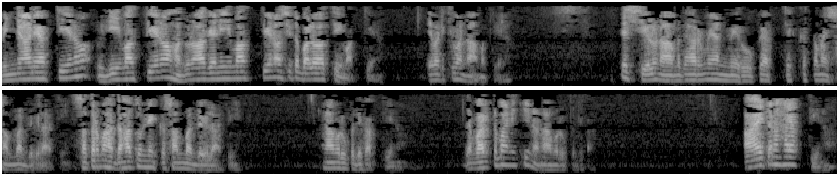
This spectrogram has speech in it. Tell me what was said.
විඥානයක් තියෙනවා, විඳීමක් තියෙනවා, හඳුනා ගැනීමක් තියෙනවා, සිත බලවත් වීමක් තියෙනවා. ඒවට කියව නාම කියලා. ඒ සියලු නාම ධර්මයන් මේ රූපයත් එක්ක තමයි සම්බන්ධ වෙලා තියෙන්නේ. සතර මහා ධාතුන් එක්ක සම්බන්ධ වෙලා තියෙන්නේ. නාම රූප දෙකක් තියෙනවා. දැන් වර්තමානයේ තියෙන නාම රූප දෙකක්. ආයතන හයක් තියෙනවා.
